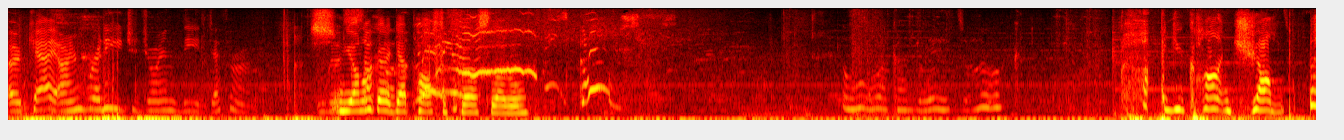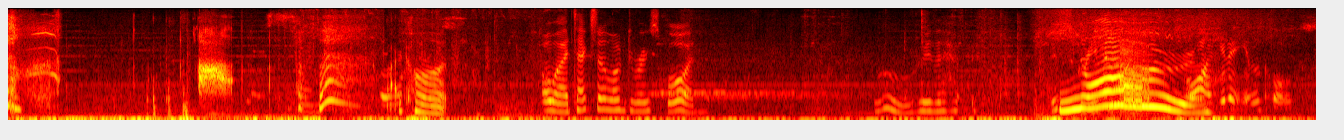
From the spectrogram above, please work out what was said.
Okay, I'm ready to join the death room. So you're not gonna get past the first level. These ghosts. Oh, I can't wait to look. You can't jump. I can't. Oh, my takes so long to respawn. Ooh, who the hell? No! Oh, I get an impulse.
